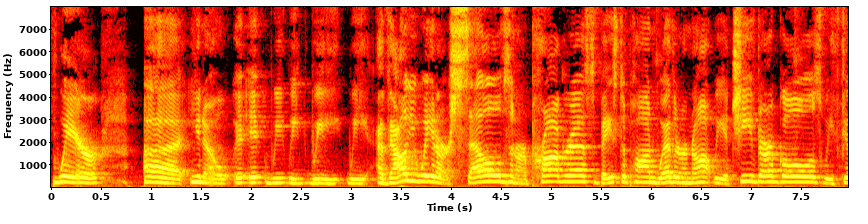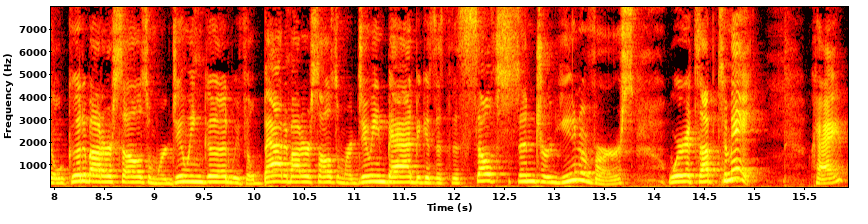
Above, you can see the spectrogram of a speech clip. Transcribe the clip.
where uh, you know it, we, we we we evaluate ourselves and our progress based upon whether or not we achieved our goals. We feel good about ourselves and we're doing good. We feel bad about ourselves and we're doing bad because it's this self-centered universe where it's up to me. Okay?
